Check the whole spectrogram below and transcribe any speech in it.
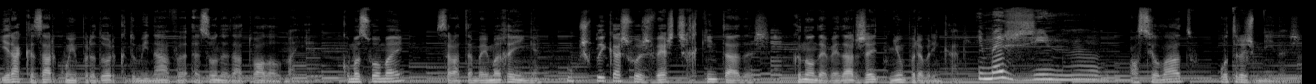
irá casar com o imperador que dominava a zona da atual Alemanha. Como a sua mãe, será também uma rainha, o que explica as suas vestes requintadas, que não devem dar jeito nenhum para brincar. Imagino. Ao seu lado, outras meninas,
